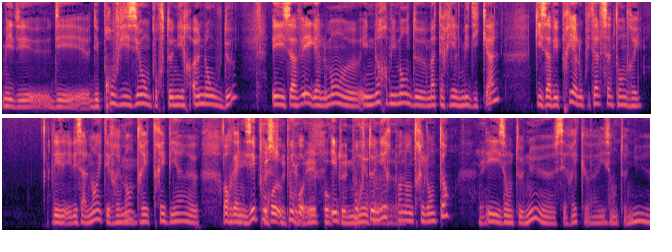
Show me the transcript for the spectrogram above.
mais des, des, des, provisions pour tenir un an ou deux. Et ils avaient également euh, énormément de matériel médical qu'ils avaient pris à l'hôpital Saint-André les, Allemands étaient vraiment mm. très très bien euh, organisés pour euh, pour, pour, tenir, euh, pendant très longtemps. Et ils ont tenu, c'est vrai qu'ils ont tenu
